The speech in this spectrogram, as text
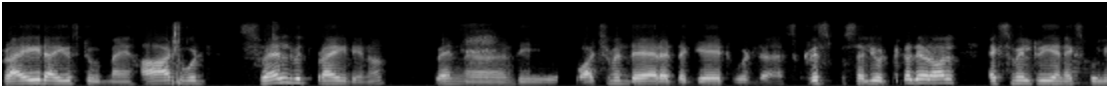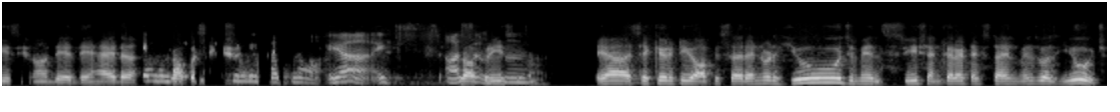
pride I used to my heart would swell with pride you know when uh, the watchman there at the gate would uh, crisp salute because they were all ex-military and ex-police you know they they had a proper security? Yeah, it's awesome. Hmm. yeah security officer and with huge mills Sri Shankara textile mills was huge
